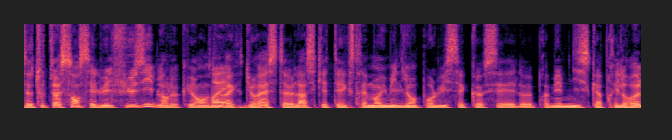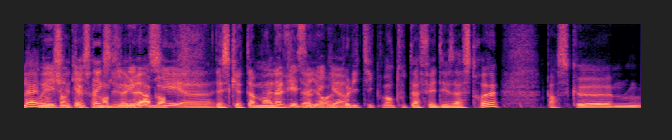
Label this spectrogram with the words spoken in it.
de toute façon, c'est lui le fusible en l'occurrence. Ouais. Du reste, là, ce qui était extrêmement humiliant pour lui, c'est que c'est le Premier ministre qui a pris le relais. Oui, donc c'est extrêmement désagréable. Euh, et ce qui est, à mon avis, d'ailleurs, politiquement tout à fait désastreux, parce que euh,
